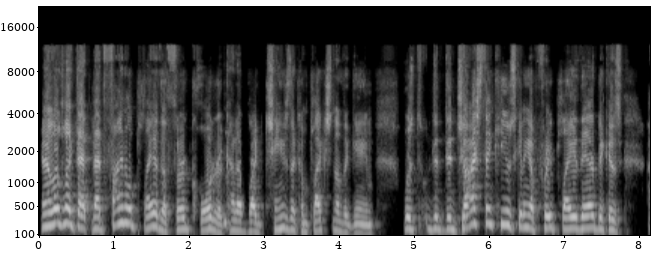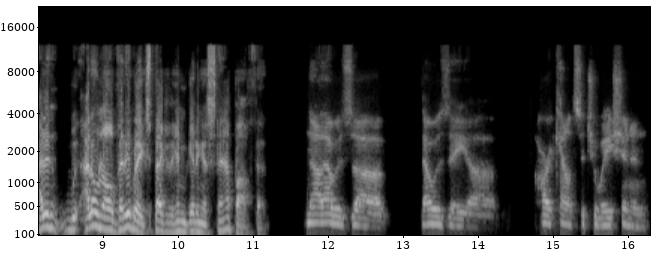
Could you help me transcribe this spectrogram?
And it looked like that that final play of the third quarter kind of like changed the complexion of the game. Was did, did Josh think he was getting a free play there? Because I didn't. I don't know if anybody expected him getting a snap off then. No, that was uh, that was a uh, hard count situation, and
